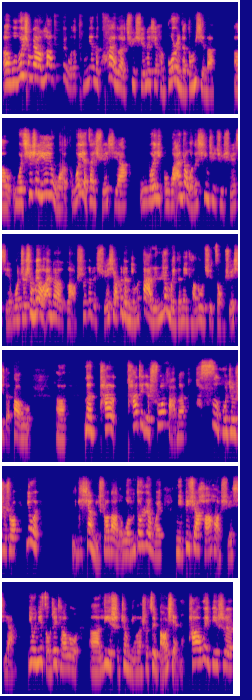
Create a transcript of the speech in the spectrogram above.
呃，我为什么要浪费我的童年的快乐去学那些很 boring 的东西呢？”呃，我其实也有我，我也在学习啊。我我按照我的兴趣去学习，我只是没有按照老师或者学校或者你们大人认为的那条路去走学习的道路，啊，那他他这个说法呢，似乎就是说，因为像你说到的，我们都认为你必须要好好学习啊，因为你走这条路，呃，历史证明了是最保险的，它未必是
